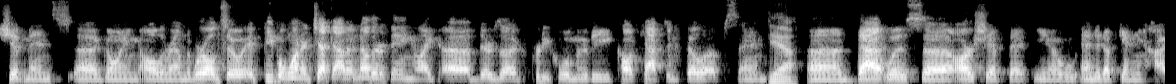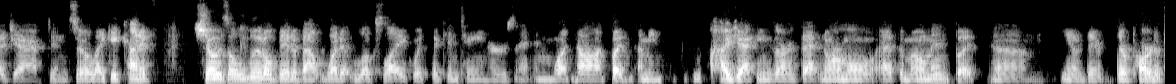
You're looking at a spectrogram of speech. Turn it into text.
shipments uh, going all around the world. So if people want to check out another thing, like uh, there's a pretty cool movie called Captain Phillips, and Yeah. uh, that was uh, our ship that you know ended up getting hijacked, and so like it kind of shows a little bit about what it looks like with the containers and, whatnot. But I mean, hijackings aren't that normal at the moment, but um, you know they're they're part of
